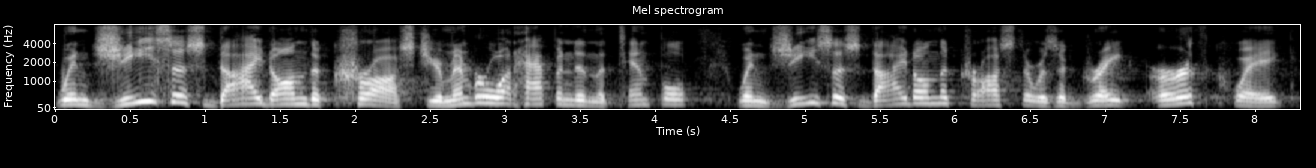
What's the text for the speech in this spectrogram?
When Jesus died on the cross, do you remember what happened in the temple? When Jesus died on the cross, there was a great earthquake,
